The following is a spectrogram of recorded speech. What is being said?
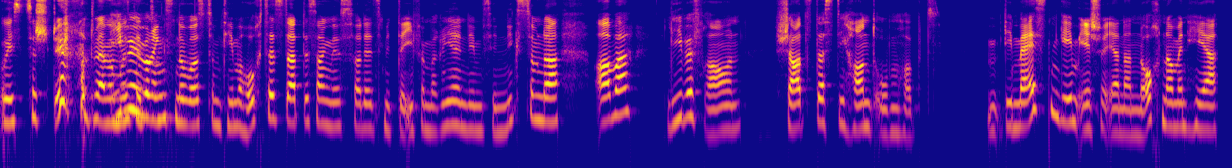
alles zerstört, weil man Ich muss will übrigens noch was zum Thema Hochzeitstorte sagen. Das hat jetzt mit der Eva Maria in dem Sinn nichts zum da. Aber, liebe Frauen, schaut, dass die Hand oben habt. Die meisten geben eh schon ihren Nachnamen her.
